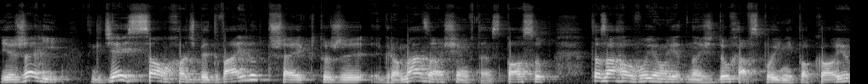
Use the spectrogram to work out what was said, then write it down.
Jeżeli gdzieś są choćby dwaj lub trzej, którzy gromadzą się w ten sposób, to zachowują jedność ducha w spójni pokoju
